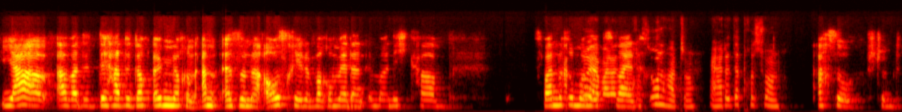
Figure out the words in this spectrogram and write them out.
ja, aber der, der, hatte doch irgend noch ein, also eine Ausrede, warum er dann immer nicht kam. Es waren doch immer nur zwei. Er Depression hatte. Er hatte Depression. Ach so, stimmt.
